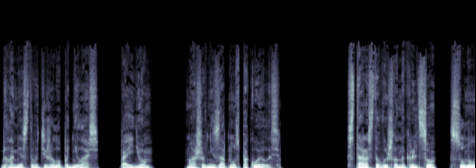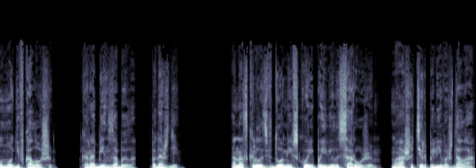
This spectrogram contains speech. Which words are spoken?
Беломестова тяжело поднялась. «Пойдем». Маша внезапно успокоилась. Староста вышла на крыльцо, сунула ноги в калоши. «Карабин забыла. Подожди». Она скрылась в доме и вскоре появилась с оружием. Маша терпеливо ждала.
